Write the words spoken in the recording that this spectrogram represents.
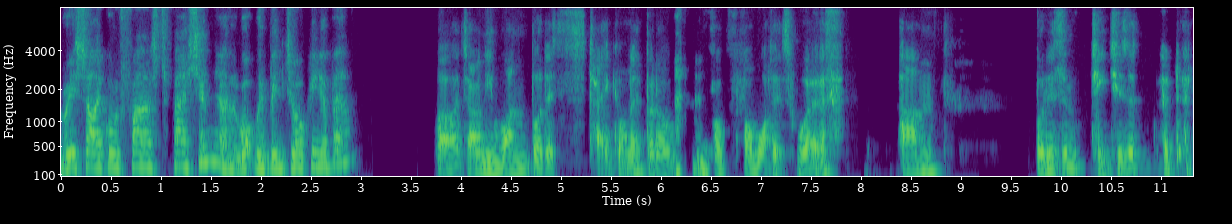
recycled fast fashion and what we've been talking about? Well, it's only one Buddhist's take on it, but for, for what it's worth. Um, Buddhism teaches a, a, a,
